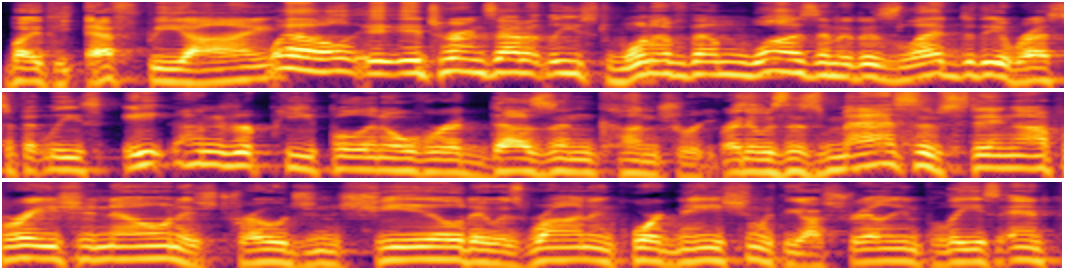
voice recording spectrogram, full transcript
by the FBI? Well, it, it, turns out at least one of them was, and it has led to the arrest of at least 800 people in over a dozen countries. Right? It was this massive sting operation known as Trojan Shield. It was run in coordination with the Australian police and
